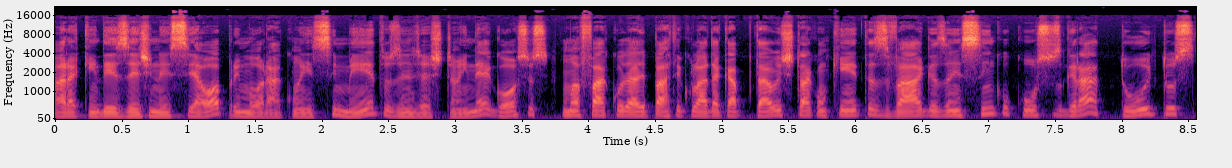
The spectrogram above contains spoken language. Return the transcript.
Para quem deseja iniciar ou aprimorar conhecimentos em gestão e negócios, uma faculdade particular da capital está com 500 vagas em cinco cursos gratuitos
